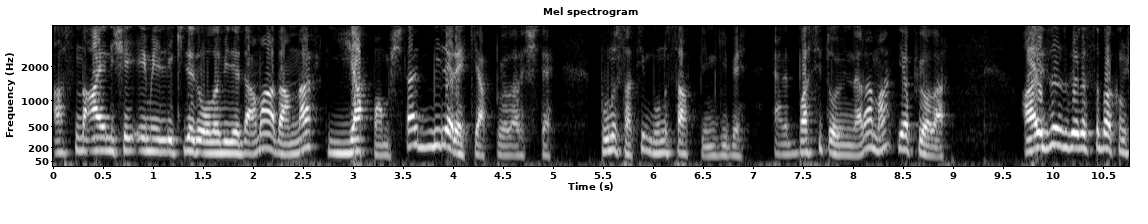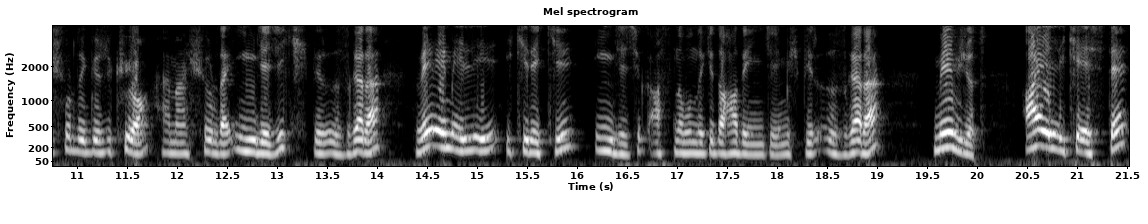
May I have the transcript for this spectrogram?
Aslında aynı şey M52'de de olabilirdi ama adamlar yapmamışlar. Bilerek yapıyorlar işte. Bunu satayım bunu satmayayım gibi. Yani basit oyunlar ama yapıyorlar. Ayza ızgarası bakın şurada gözüküyor. Hemen şurada incecik bir ızgara. Ve M52'deki incecik aslında bundaki daha da inceymiş bir ızgara mevcut. A52S'te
